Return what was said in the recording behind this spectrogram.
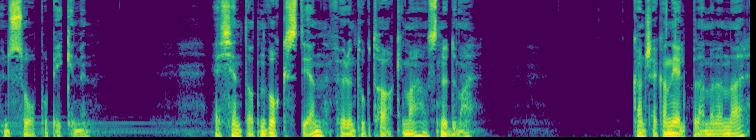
Hun så på pikken min. Jeg kjente at den vokste igjen før hun tok tak i meg og snudde meg. Kanskje jeg kan hjelpe deg med den der,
